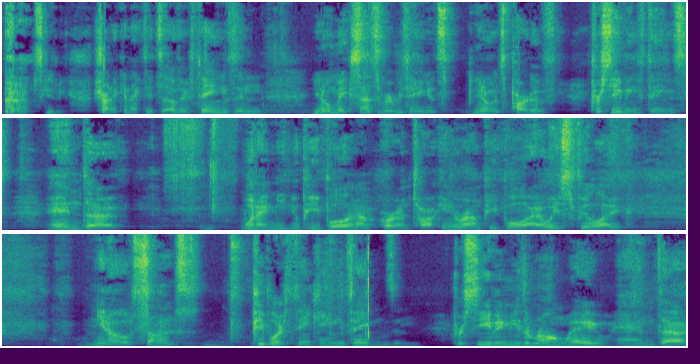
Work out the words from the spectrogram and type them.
excuse me, trying to connect it to other things and, you know, make sense of everything. It's, you know, it's part of perceiving things. And, uh, when I meet new people and I'm, or I'm talking around people, I always feel like, you know, some people are thinking things and perceiving me the wrong way. And, uh,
